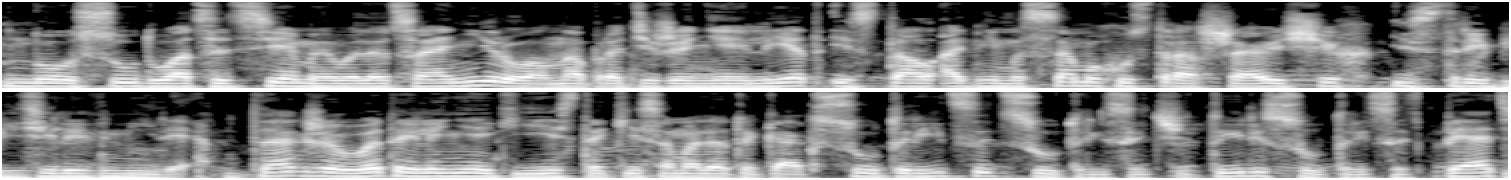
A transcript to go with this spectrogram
Но Су-27 эволюционировал на протяжении лет и стал одним из самых устрашающих истребителей в мире. Также в этой линейке есть такие самолеты, как Су-30, Су-34, Су-35,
